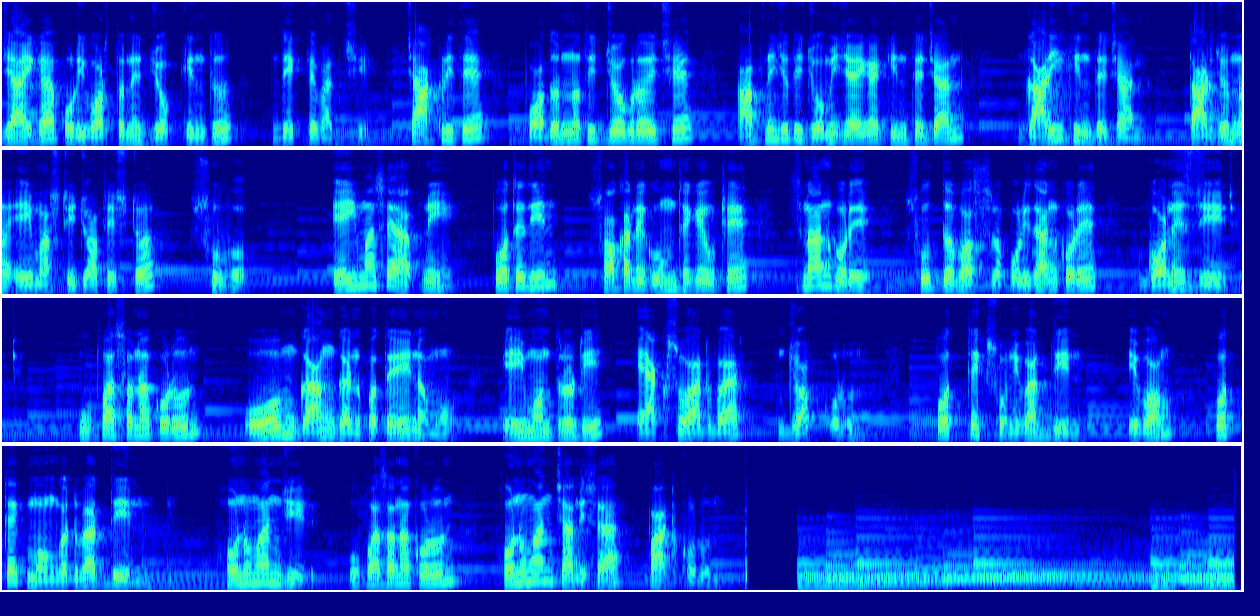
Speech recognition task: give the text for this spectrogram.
জায়গা পরিবর্তনের যোগ কিন্তু দেখতে পাচ্ছি। চাকরিতে পদোন্নতির যোগ রয়েছে। আপনি যদি জমি জায়গা কিনতে চান গাড়ি কিনতে চান, তার জন্য এই মাসটি যথেষ্ট শুভ। এই মাসে আপনি প্রতিদিন সকালে ঘুম থেকে উঠে স্নান করে শুদ্ধ বস্ত্র পরিধান করে গণেশজির উপাসনা করুন। ওম গাং গণপতে নম। এই মন্ত্রটি একশো আটবার জপ করুন। প্রত্যেক শনিবার দিন এবং প্রত্যেক মঙ্গলবার দিন হনুমানজির উপাসনা করুন হনুমান চালিসা পাঠ করুন।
